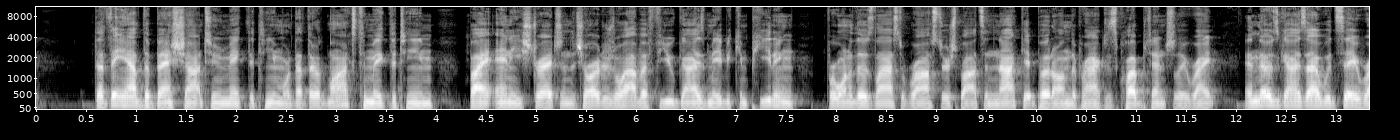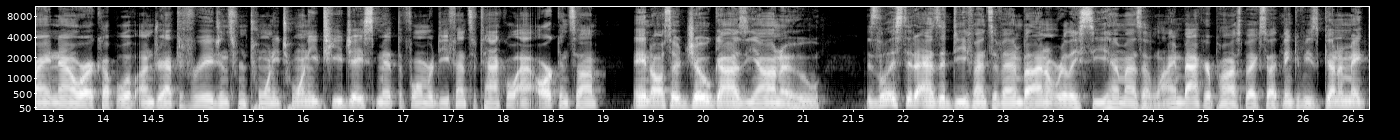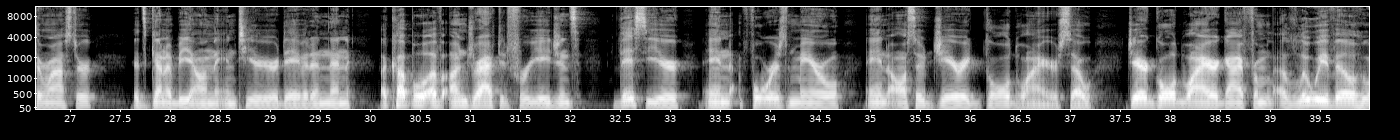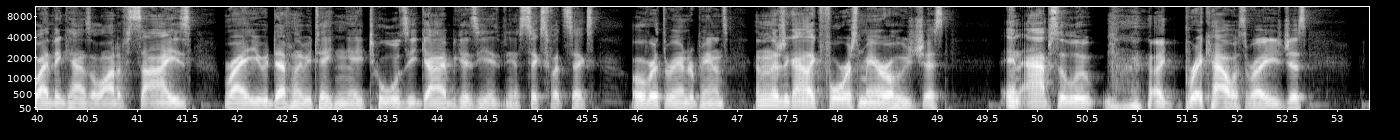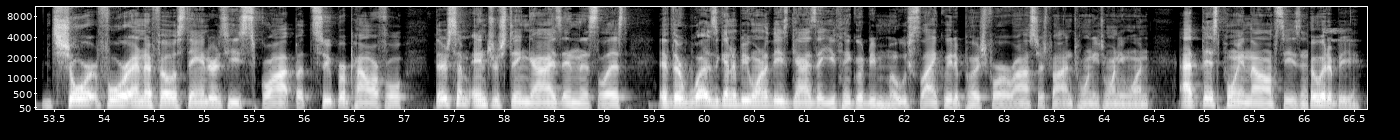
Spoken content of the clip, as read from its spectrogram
that they have the best shot to make the team or that they're locks to make the team by any stretch. And the Chargers will have a few guys maybe competing for one of those last roster spots and not get put on the practice squad potentially, right? And those guys I would say right now are a couple of undrafted free agents from 2020 TJ Smith, the former defensive tackle at Arkansas, and also Joe Gaziano, who is listed as a defensive end, but I don't really see him as a linebacker prospect. So I think if he's going to make the roster, it's going to be on the interior, David. And then a couple of undrafted free agents this year in Forrest Merrill and also Jared Goldwire. So Jared Goldwire, a guy from Louisville who I think has a lot of size right? You would definitely be taking a toolsy guy because he is you know six foot six, over 300 pounds. And then there's a guy like Forrest Merrill who's just an absolute like brick house, right? He's just short for NFL standards. He's squat but super powerful. There's some interesting guys in this list. If there was going to be one of these guys that you think would be most likely to push for a roster spot in 2021, at this point in the offseason, who would it be?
